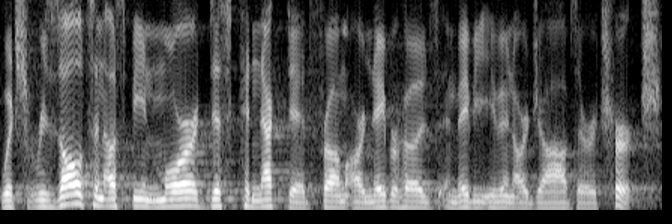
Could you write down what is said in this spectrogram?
which results in us being more disconnected from our neighborhoods and maybe even our jobs or our church.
